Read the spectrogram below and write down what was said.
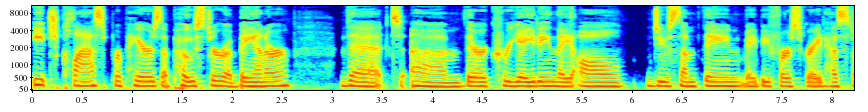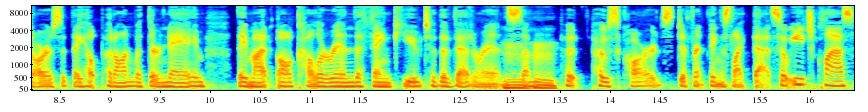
Each class prepares a poster, a banner that um, they're creating. They all do something. Maybe first grade has stars that they help put on with their name. They might all color in the thank you to the veterans, mm-hmm. some put postcards, different things like that. So each class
